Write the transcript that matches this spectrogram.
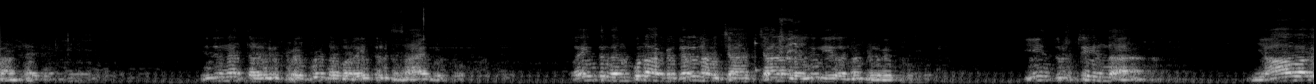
ಕಾಣ್ತಾ ಇದೆ. ಇದನ್ನ ತಡೆಗಟ್ಟಬೇಕು. ನಮ್ಮ ರೈತರಿಗೆ ಸಹಾಯ ಬೇಕು ರೈತರಿಗೆ ಅನುಕೂಲ ಆಗ್ಬೇಕಾದ್ರೆ ನಾವು ಚಾನಲ್ ಅಲ್ಲಿ ನೀರನ್ನ ಬಿಡಬೇಕು. ಈ ದೃಷ್ಟಿಯಿಂದ ಯಾವಾಗ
